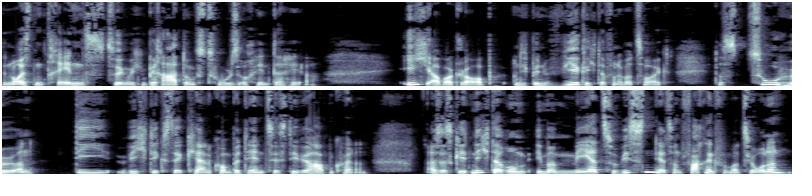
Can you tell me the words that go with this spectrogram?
den neuesten Trends zu irgendwelchen Beratungstools auch hinterher. Ich aber glaube, und ich bin wirklich davon überzeugt, dass Zuhören die wichtigste Kernkompetenz ist, die wir haben können. Also es geht nicht darum, immer mehr zu wissen, jetzt an Fachinformationen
